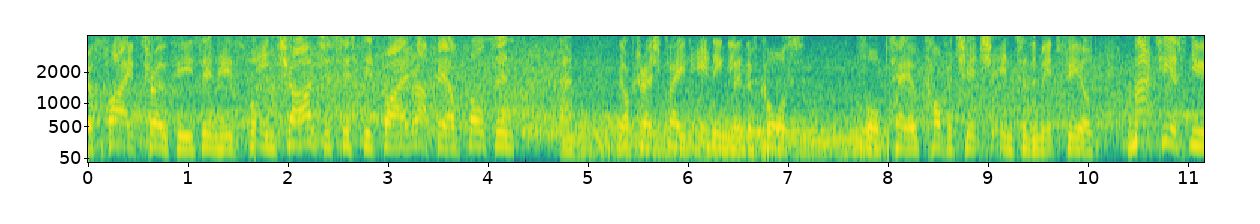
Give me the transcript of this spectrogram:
are five trophies in his in charge, assisted by Rafael Fulton. And Gyökeres played in England, of course, for Teo Kovacic into the midfield. Matthias New.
